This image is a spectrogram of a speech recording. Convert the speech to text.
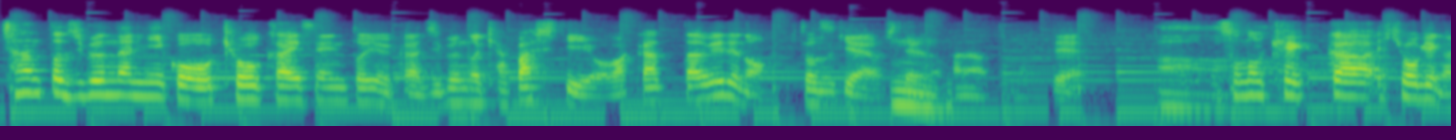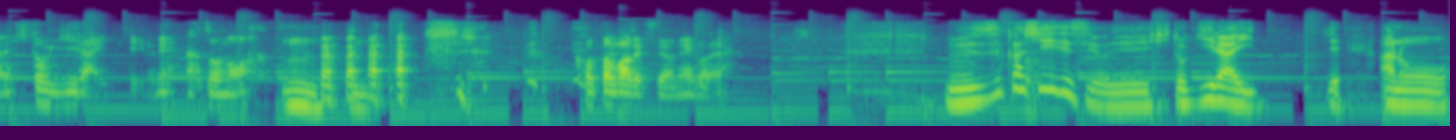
ちゃんと自分なりにこう境界線というか自分のキャパシティを分かった上での人付き合いをしてるのかなと思って、あーその結果表現がね人嫌いっていうね謎のうんうん、言葉ですよねこれ。難しいですよね、人嫌いって。あの、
